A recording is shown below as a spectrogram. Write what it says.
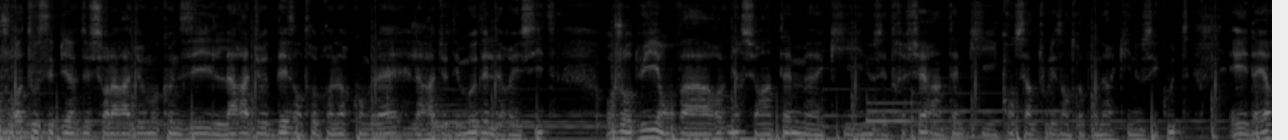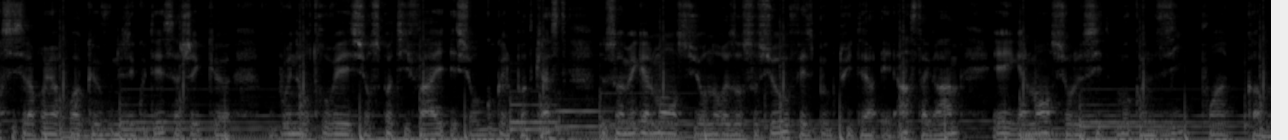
Bonjour à tous et bienvenue sur la radio Mokonzi, la radio des entrepreneurs congolais, la radio des modèles de réussite. Aujourd'hui, on va revenir sur un thème qui nous est très cher, un thème qui concerne tous les entrepreneurs qui nous écoutent. Et d'ailleurs, si c'est la première fois que vous nous écoutez, sachez que vous pouvez nous retrouver sur Spotify et sur Google Podcast. Nous sommes également sur nos réseaux sociaux, Facebook, Twitter et Instagram, et également sur le site mokonzi.com.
